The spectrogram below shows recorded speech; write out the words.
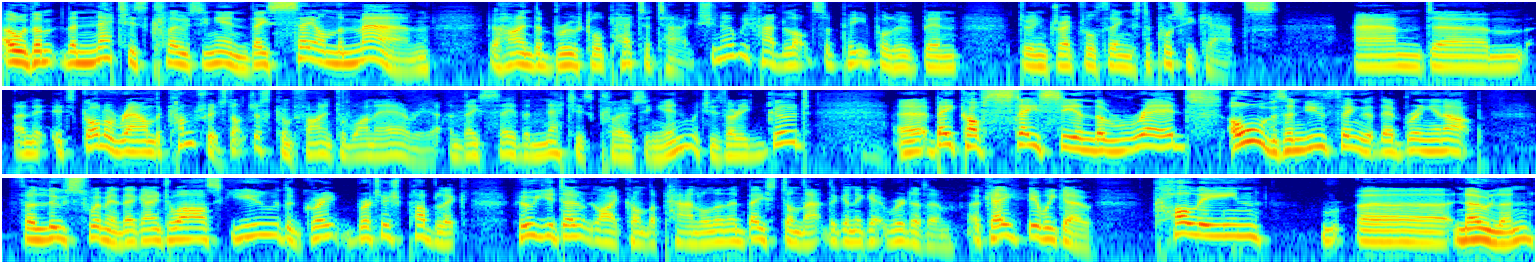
Oh, the, the net is closing in. They say on the man behind the brutal pet attacks. You know, we've had lots of people who've been doing dreadful things to pussycats. And um, and it's gone around the country. It's not just confined to one area. And they say the net is closing in, which is very good. Uh, Bake Off Stacey and the Red. Oh, there's a new thing that they're bringing up for loose women. They're going to ask you, the great British public, who you don't like on the panel, and then based on that, they're going to get rid of them. Okay, here we go. Coleen uh, Nolan,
